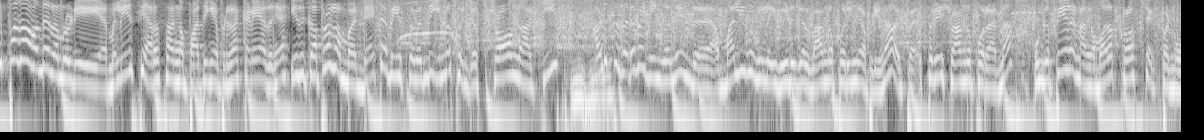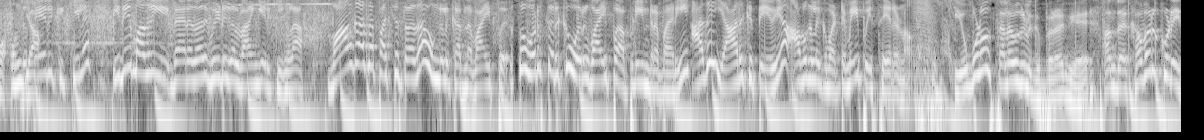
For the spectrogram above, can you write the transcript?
இப்பதான் வந்து நம்மளுடைய மலேசிய அரசாங்கம் பாத்தீங்க அப்படின்னா கிடையாதுங்க. இதுக்கப்புறம் நம்ம டேட்டா பேஸ வந்து இன்னும் கொஞ்சம் ஸ்ட்ராங் ஆக்கி அடுத்த தடவை நீங்க வந்து இந்த மலிவு விலை வீடுகள் வாங்க போறீங்க அப்படின்னா இப்ப சுரேஷ் வாங்க போறாருன்னா உங்க பேரை நாங்க முதல்ல கிராஸ் செக் பண்ணுவோம். உங்க. பேருக்கு கீழே இதே மாதிரி வேற ஏதாவது வீடுகள் வாங்கியிருக்கீங்களா? வாங்காத பட்சத்துல தான் உங்களுக்கு அந்த வாய்ப்பு. சோ ஒருத்தருக்கு ஒரு வாய்ப்பு அப்படின்ற மாதிரி அது யாருக்கு தேவையோ அவங்களுக்கு மட்டுமே போய் சேரணும். எவ்வளவு செலவுகளுக்கு பிறகு அந்த கவர் கூடை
